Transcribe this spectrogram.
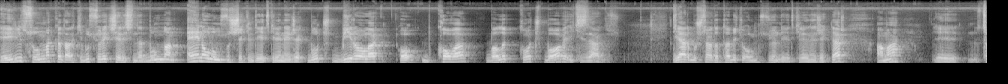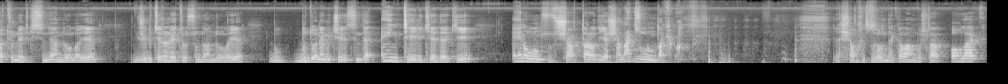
Eylül sonuna kadar ki bu süreç içerisinde bundan en olumsuz şekilde etkilenecek burç bir oğlak, o, kova, balık, koç, boğa ve ikizlerdir. Diğer burçlar da tabii ki olumsuz yönde etkilenecekler ama e, Satürn etkisinden dolayı, Jüpiter'in retrosundan dolayı bu, bu dönem içerisinde en tehlikedeki, en olumsuz şartlarda yaşamak zorunda kalan yaşamak zorunda kalan burçlar Oğlak,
